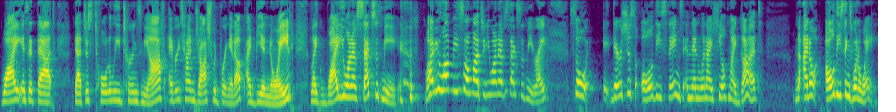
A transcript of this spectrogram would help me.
Why is it that that just totally turns me off. Every time Josh would bring it up, I'd be annoyed. Like, why do you want to have sex with me? why do you love me so much and you want to have sex with me, right? So it, there's just all these things. And then when I healed my gut, I don't, all these things went away.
